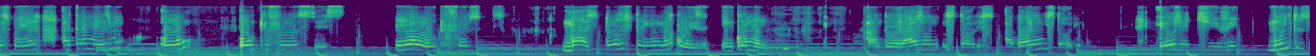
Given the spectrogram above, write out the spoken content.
espanhóis, até mesmo ou outro francês. Um ou outro francês. Mas todos têm uma coisa em comum. Adoravam histórias. Adoram história. Eu já tive muitos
